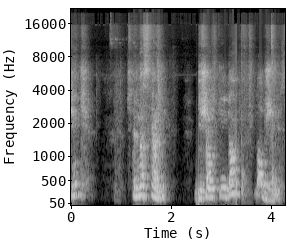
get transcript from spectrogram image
Dziesięć. Czternastkami. Dziesiątki idą. Dobrze jest.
